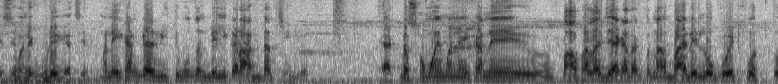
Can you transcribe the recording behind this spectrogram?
এসে মানে ঘুরে গেছে। মানে এখানকার রীতিমতন ডেলিকার আড্ডা ছিল। একটা সময় মানে এখানে পা ফেলার জায়গা থাকতো না বাইরের লোক ওয়েট করতো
